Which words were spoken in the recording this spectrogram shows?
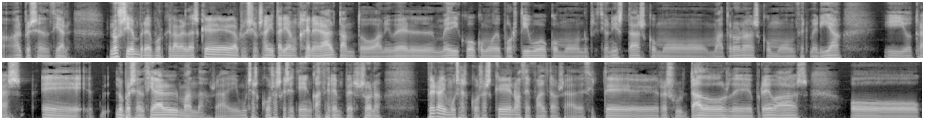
al presencial. No siempre, porque la verdad es que la profesión sanitaria en general, tanto a nivel médico como deportivo, como nutricionistas, como matronas, como enfermería y otras, eh, lo presencial manda. O sea, hay muchas cosas que se tienen que hacer en persona pero hay muchas cosas que no hace falta, o sea, decirte resultados de pruebas o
